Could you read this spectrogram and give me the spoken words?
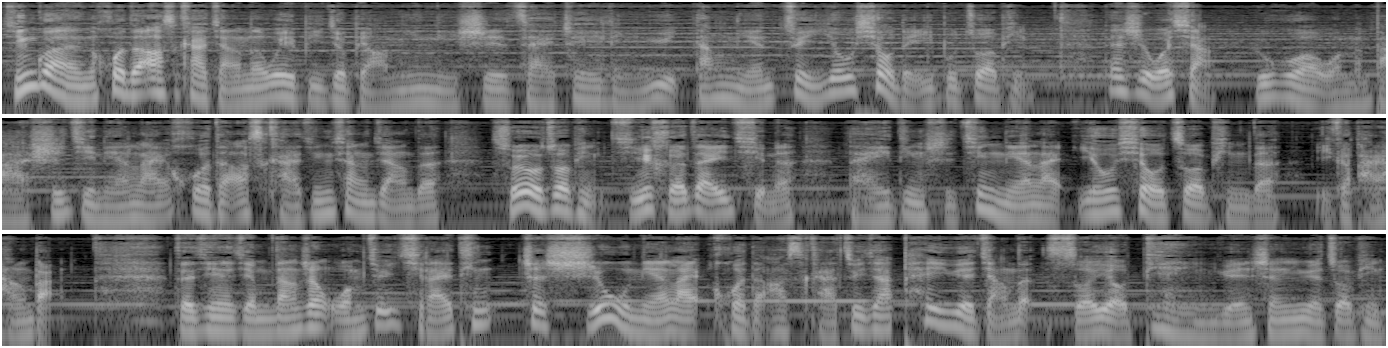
尽管获得奥斯卡奖呢，未必就表明你是在这一领域当年最优秀的一部作品。但是，我想，如果我们把十几年来获得奥斯卡金像奖的所有作品集合在一起呢，那一定是近年来优秀作品的一个排行榜。在今天节目当中，我们就一起来听这十五年来获得奥斯卡最佳配乐奖的所有电影原声音乐作品。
